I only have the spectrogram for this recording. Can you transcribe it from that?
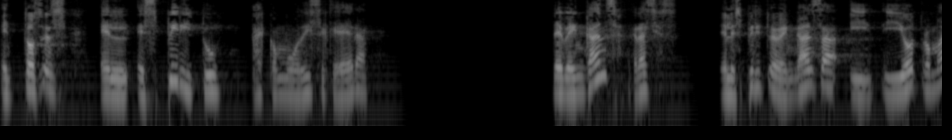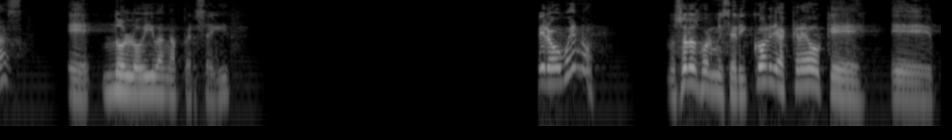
entonces el espíritu, como dice que era, de venganza, gracias, el espíritu de venganza y, otro más, eh, no lo iban a perseguir. Pero bueno, nosotros por misericordia creo que eh,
